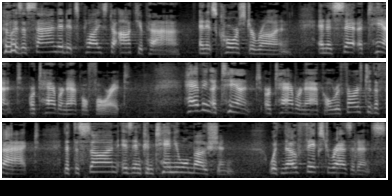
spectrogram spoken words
who has assigned it its place to occupy and its course to run, and has set a tent or tabernacle for it. Having a tent or tabernacle refers to the fact that the sun is in continual motion with no fixed residence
